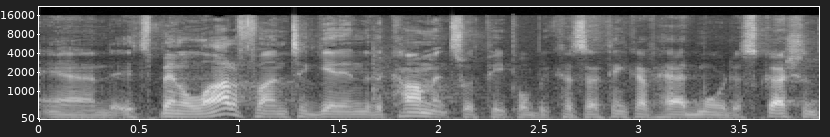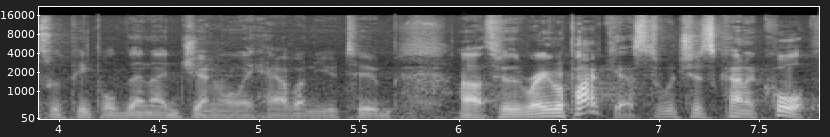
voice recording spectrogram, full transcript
And it's been a lot of fun to get into the comments with people because I think I've had more discussions with people than I generally have on YouTube uh, through the regular podcast, which is kind of cool.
